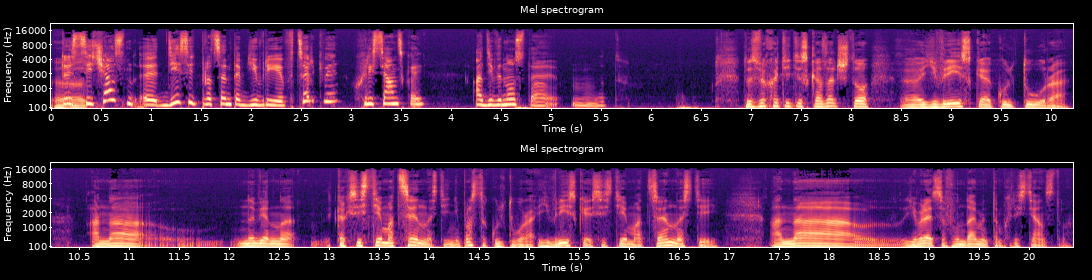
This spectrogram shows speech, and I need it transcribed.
То есть Э. сейчас э, 10% евреев в церкви христианской, а 90% м, вот, То есть вы хотите сказать, что э, еврейская культура, она, наверное, как система ценностей, не просто культура, а еврейская система ценностей, она является фундаментом христианства.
